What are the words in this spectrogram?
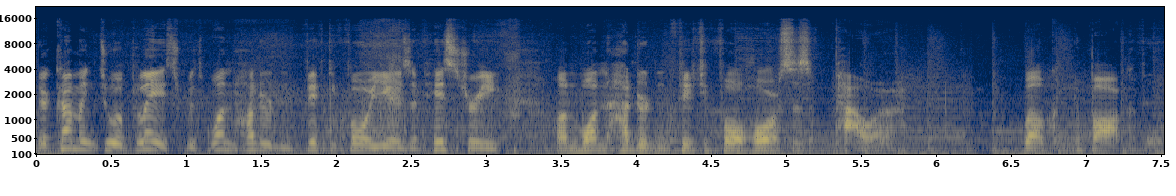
They're coming to a place with 154 years of history on 154 horses of power. Welcome to Barkerville.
